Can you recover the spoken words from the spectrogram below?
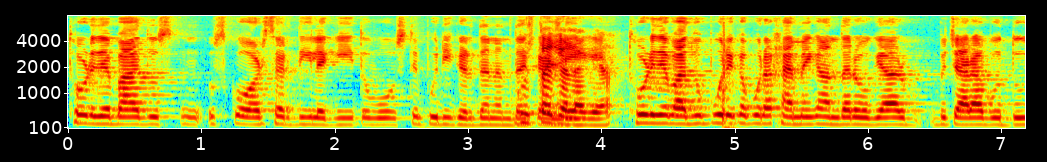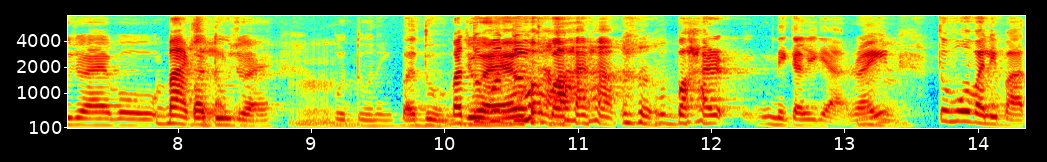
تھوڑی دیر بعد اس کو اور سردی لگی تو وہ اس نے پوری گردن اندر چلا گیا۔ تھوڑی دیر بعد وہ پورے کا پورا خیمے کے اندر ہو گیا اور بےچارا بدو جو ہے وہ بدو جو ہے بدو نہیں بدو جو ہے وہ باہر وہ باہر نکل گیا رائٹ تو وہ والی بات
